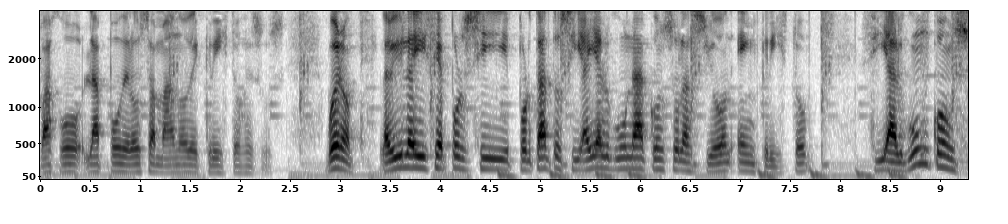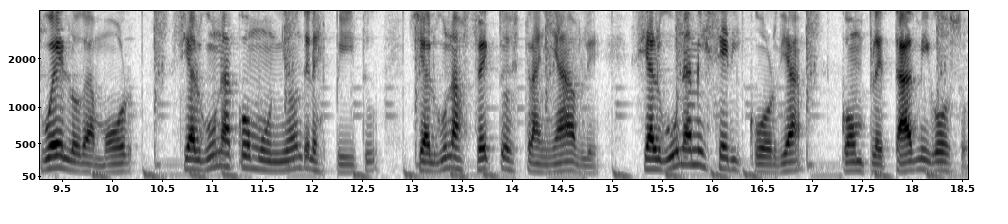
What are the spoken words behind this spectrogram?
bajo la poderosa mano de Cristo Jesús. Bueno, la Biblia dice por si, por tanto, si hay alguna consolación en Cristo, si algún consuelo de amor, si alguna comunión del Espíritu, si algún afecto extrañable, si alguna misericordia, completad mi gozo,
